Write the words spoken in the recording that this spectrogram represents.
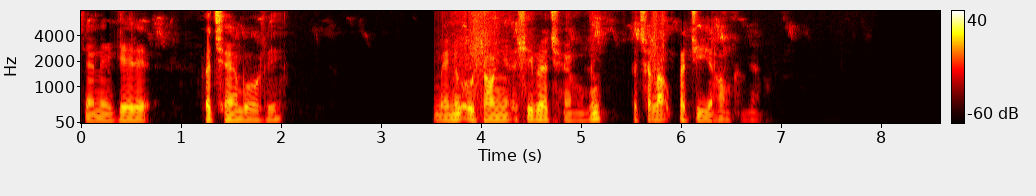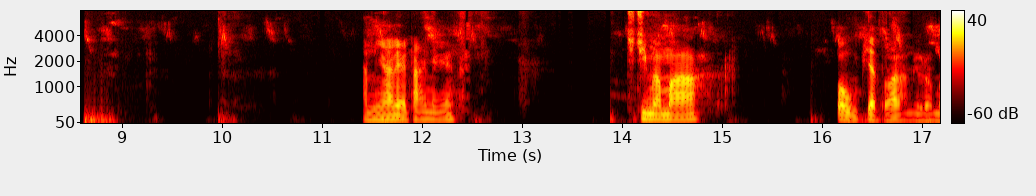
ကျန်နေခဲ့တဲ့ပတ်ချမ်းပေါ့လေမနူအုပ်ချောင်းရဲ့အရှိဘက်ချမ်းကိုတစ်ချက်လောက်ပတ်ကြည့်ရအောင်ခင်ဗျအများတဲ့အတိုင်းပဲကြီးကြီးမားမားပုံပြတ်သွားတာမျိုးတော့မ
